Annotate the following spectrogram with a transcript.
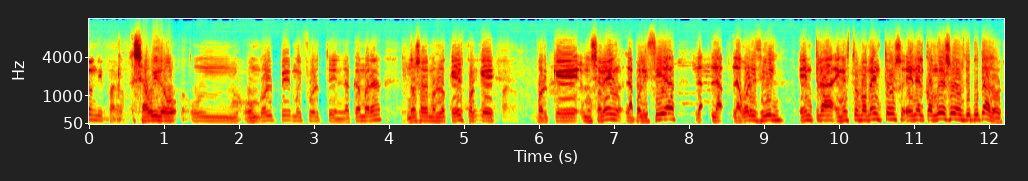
un disparo. Se ha oído un, un, golpe muy fuerte en la cámara. No sabemos lo que es porque porque se ven la policía, la, la, Guardia Civil entra en estos momentos en el Congreso de los Diputados.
